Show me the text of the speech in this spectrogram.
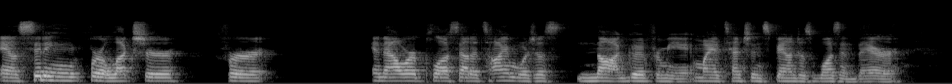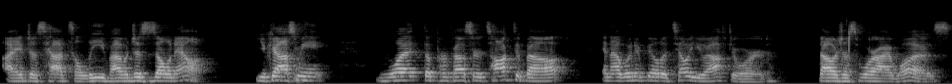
And sitting for a lecture for an hour plus at a time was just not good for me. My attention span just wasn't there. I just had to leave. I would just zone out. You could ask me what the professor talked about, and I wouldn't be able to tell you afterward. That was just where I was.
